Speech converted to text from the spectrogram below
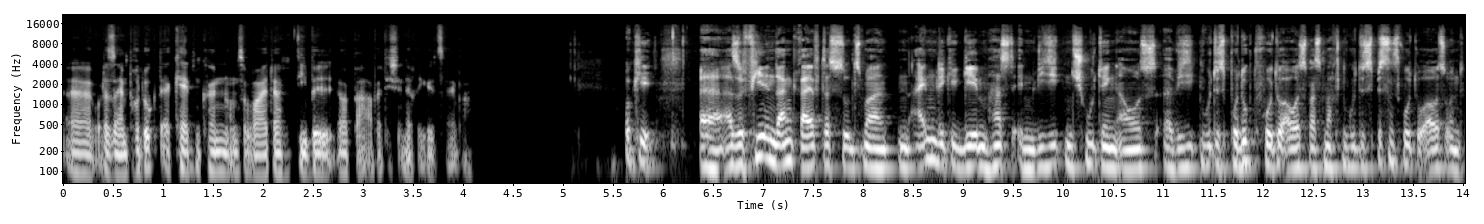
äh, oder sein Produkt erkennen können und so weiter. Die Bilder bearbeite ich in der Regel selber. Okay, äh, also vielen Dank, Ralf, dass du uns mal einen Einblick gegeben hast in wie sieht ein Shooting aus, äh, wie sieht ein gutes Produktfoto aus, was macht ein gutes Businessfoto aus und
